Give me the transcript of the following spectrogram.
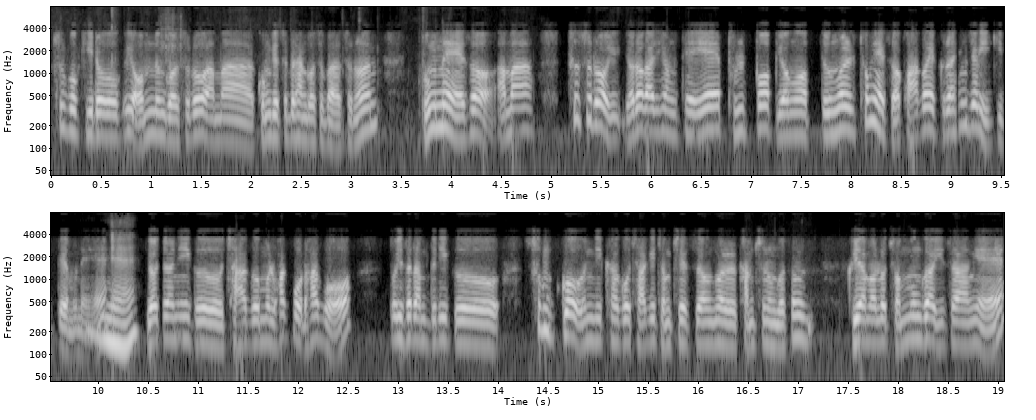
출국 기록이 없는 것으로 아마 공개 수배를 한 것으로 봐서는 국내에서 아마 스스로 여러 가지 형태의 불법 영업 등을 통해서 과거에 그런 행적이 있기 때문에 예. 여전히 그 자금을 확보를 하고 또 이 사람들이 그 숨고 은닉하고 자기 정체성을 감추는 것은 그야말로 전문가 이상의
